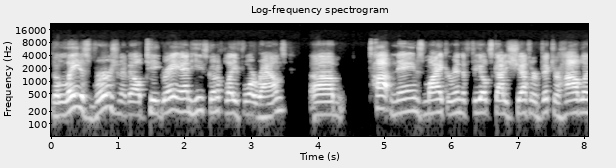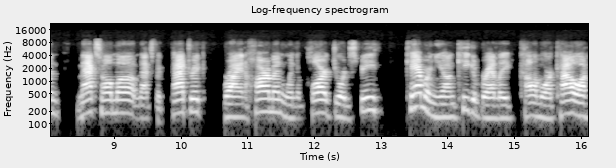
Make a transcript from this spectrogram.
the latest version of El Tigre, and he's going to play four rounds. Um, top names, Mike, are in the field Scottie Scheffler, Viktor Hovland, Max Homa, Max Fitzpatrick, Brian Harman, Wyndham Clark, Jordan Spieth, Cameron Young, Keegan Bradley, Collin Morikawa,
